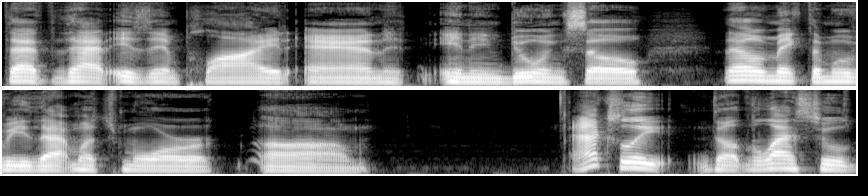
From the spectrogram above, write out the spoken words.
that that is implied and in, in doing so that would make the movie that much more um actually the, the last two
